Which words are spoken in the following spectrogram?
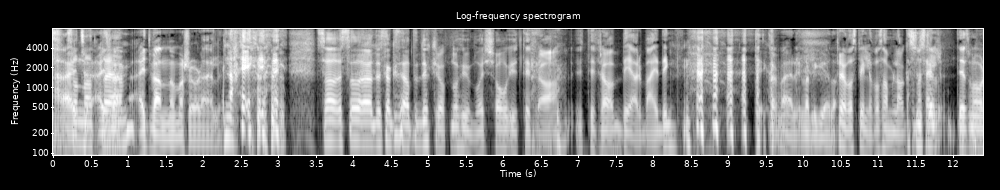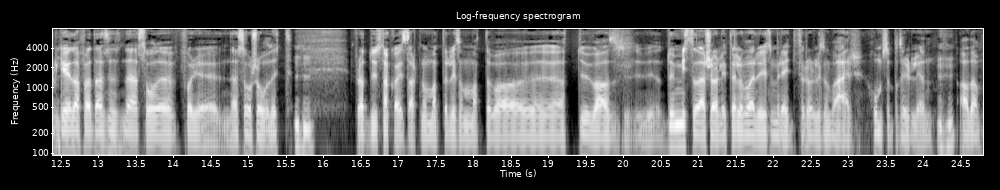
er Sånn at, jeg eh, jeg er ikke venn med meg sjøl, jeg heller. Nei. Så, så du skal ikke si at det dukker opp noe humorshow ut ifra, bearbeiding. Det kan være veldig gøy, da. Prøve å spille på samme lag som meg selv. det, det som har vært gøy, da, for at jeg syns jeg så det forrige jeg så showet ditt Mhm. For at du snakka i starten om at det, liksom, at det var At du var at Du mista deg sjøl litt, eller var liksom redd for å liksom være homsepatruljen, Mhm. Adam.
